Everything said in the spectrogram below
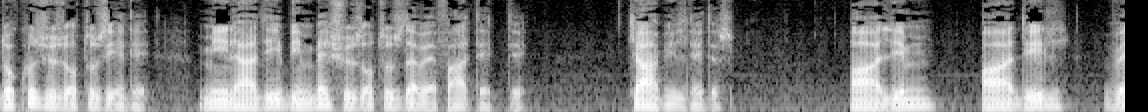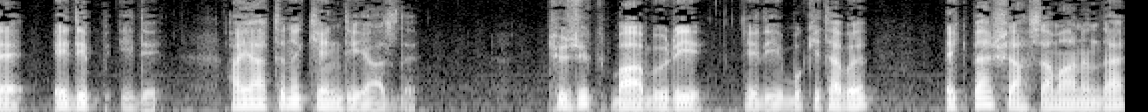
937 miladi 1530'da vefat etti. Kabil'dedir. Alim, adil ve edip idi. Hayatını kendi yazdı. Tüzük Baburi dediği bu kitabı Ekber Şah zamanında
